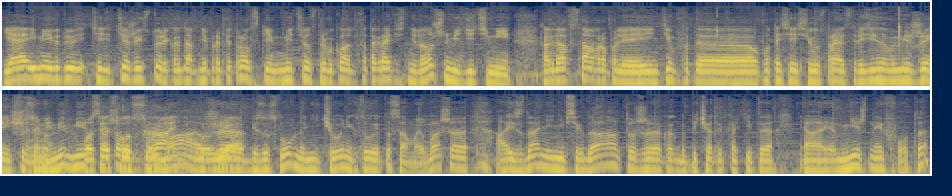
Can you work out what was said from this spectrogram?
Я имею в виду те, те же истории, когда в Днепропетровске медсестры выкладывают фотографии с недоношенными детьми, когда в Ставрополе интим фото фотосессии устраивают с резиновыми женщинами. Слушай, мир вот это вот грань ума, уже... Я, безусловно, ничего никто это самое. Ваше а, издание не всегда тоже как бы печатает какие-то а, нежные фото,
